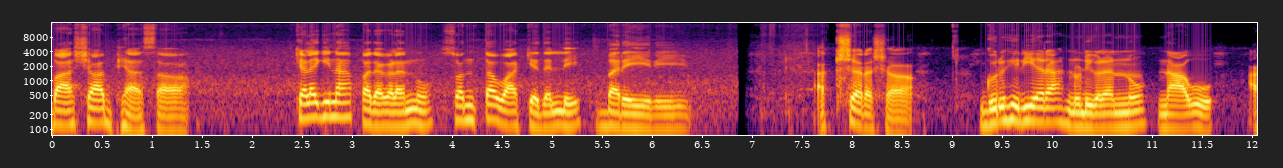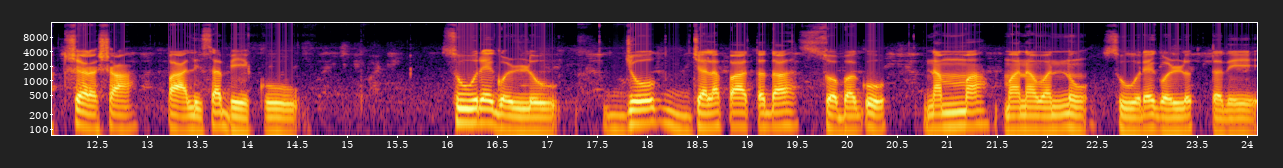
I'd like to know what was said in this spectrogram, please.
ಭಾಷಾಭ್ಯಾಸ. ಕೆಳಗಿನ ಪದಗಳನ್ನು ಸ್ವಂತ ವಾಕ್ಯದಲ್ಲಿ ಬರೆಯಿರಿ. ಅಕ್ಷರಶಃ. ಗುರುಹಿರಿಯರ ನುಡಿಗಳನ್ನು ನಾವು ಅಕ್ಷರಶಃ ಪಾಲಿಸಬೇಕು ಸೂರೆಗೊಳ್ಳು, ಜೋಗ್ ಜಲಪಾತದ ಸೊಬಗು ನಮ್ಮ ಮನವನ್ನು ಸೂರೆಗೊಳ್ಳುತ್ತದೆ.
